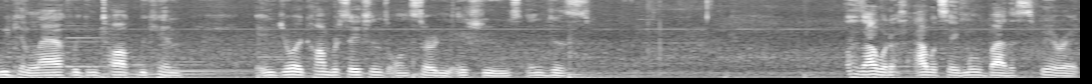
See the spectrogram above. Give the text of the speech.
we can laugh, we can talk, we can enjoy conversations on certain issues and just as I would I would say moved by the spirit.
